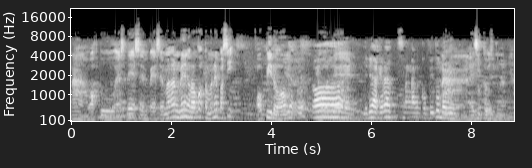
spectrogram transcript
nah waktu SD SMP SMA kan gue ngerokok temennya pasti kopi dong Iya, iya. Ya Oh, jadi akhirnya senengan kopi itu dari Nah, dari situ sebenarnya.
